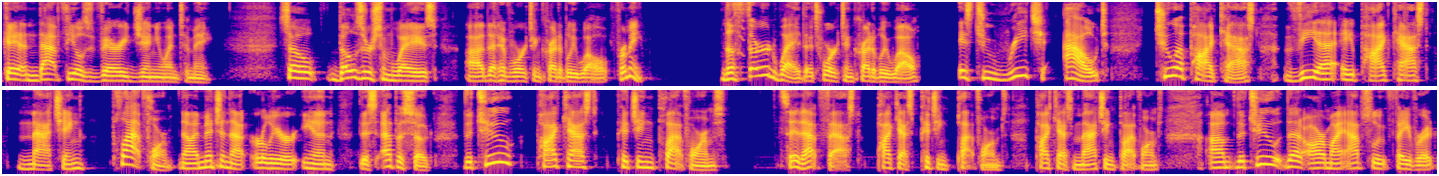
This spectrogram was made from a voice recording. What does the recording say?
Okay. And that feels very genuine to me. So, those are some ways uh, that have worked incredibly well for me. The third way that's worked incredibly well is to reach out to a podcast via a podcast matching platform. Now, I mentioned that earlier in this episode. The two podcast pitching platforms, say that fast, podcast pitching platforms, podcast matching platforms. Um, the two that are my absolute favorite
